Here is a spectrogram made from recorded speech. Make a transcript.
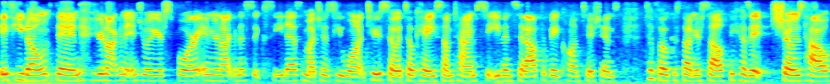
if you don't, then you're not going to enjoy your sport and you're not going to succeed as much as you want to. So it's okay sometimes to even sit out the big competitions to focus on yourself because it shows how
